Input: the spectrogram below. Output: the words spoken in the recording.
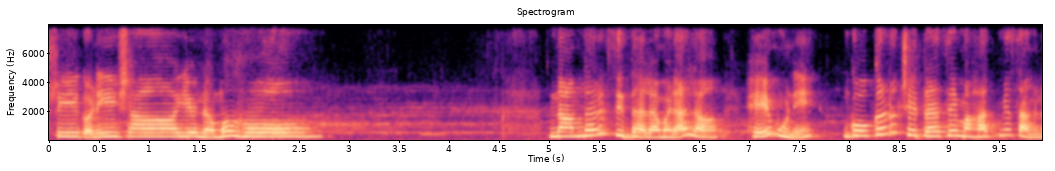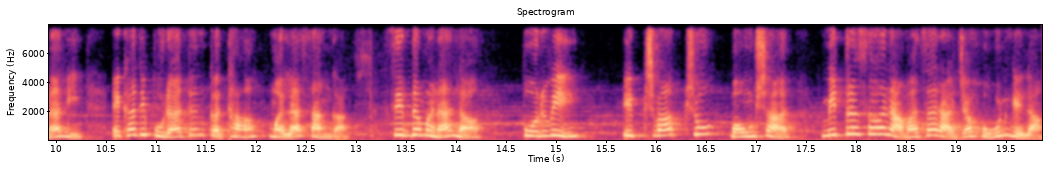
श्री गणेशाय नमः. नामधारक सिद्धाला म्हणाला हे मुने गोकर्ण क्षेत्राचे महात्म्य सांगणारी एखादी पुरातन कथा मला सांगा. सिद्ध म्हणाला पूर्वी इक्ष्वाक्षु वंशात मित्रसह नावाचा राजा होऊन गेला.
